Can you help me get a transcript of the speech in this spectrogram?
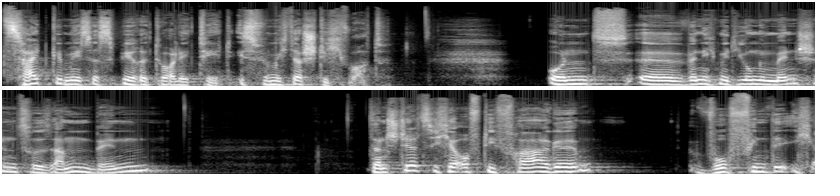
Zeitgemäße Spiritualität ist für mich das Stichwort. Und äh, wenn ich mit jungen Menschen zusammen bin, dann stellt sich ja oft die Frage, wo finde ich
